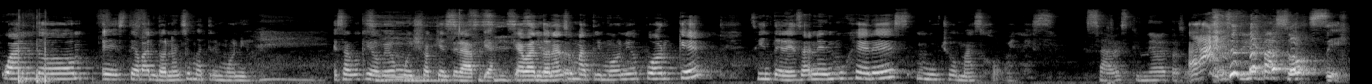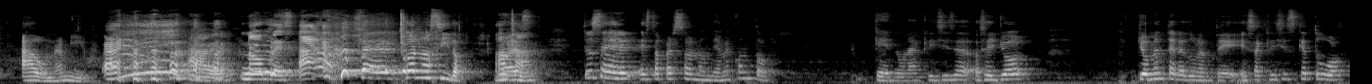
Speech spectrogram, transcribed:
cuando este, abandonan su matrimonio. Es algo que yo Sí, veo mucho aquí en terapia, sí, sí, sí, que abandonan su matrimonio porque se interesan en mujeres mucho más jóvenes. ¿Sabes qué un día me pasó? Esto le pasó Sí. a un amigo. A ver, nombres. Ah. Conocido. no Ajá. es- Entonces, esta persona un día me contó que en una crisis de, o sea, yo, yo me enteré durante esa crisis que tuvo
